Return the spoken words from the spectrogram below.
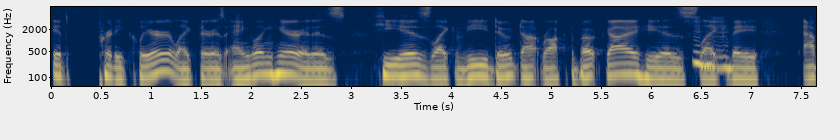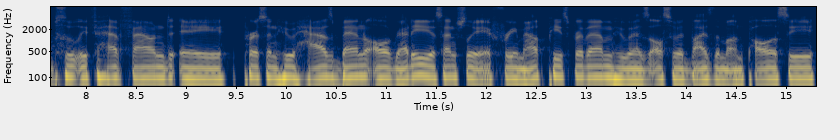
it's pretty clear. Like, there is angling here. It is, he is like the do not not rock the boat guy. He is like, they absolutely have found a person who has been already essentially a free mouthpiece for them, who has also advised them on policy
